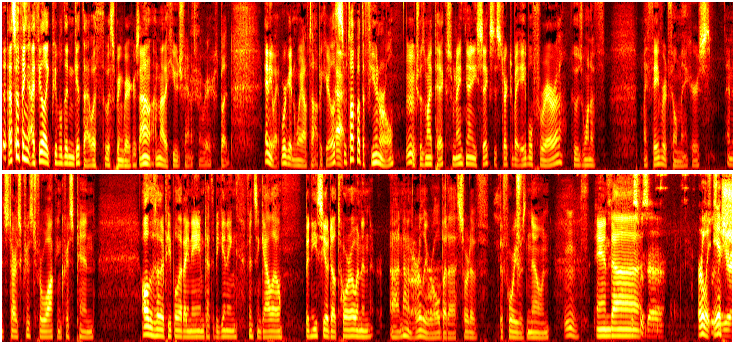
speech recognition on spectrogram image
Yeah, that's the thing. I feel like people didn't get that with with Spring Breakers. I don't. I'm not a huge fan of Spring Breakers, but anyway, we're getting way off topic here. Let's All right. talk about the funeral, which was my pick. It's from 1996. It's directed by Abel Ferrara, who is one of my favorite filmmakers, and it stars Christopher Walken, Chris Penn, all those other people that I named at the beginning, Vincent Gallo, Benicio del Toro, in an uh, not an early role, but a sort of before he was known. And uh, This was a Early this was the ish. year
